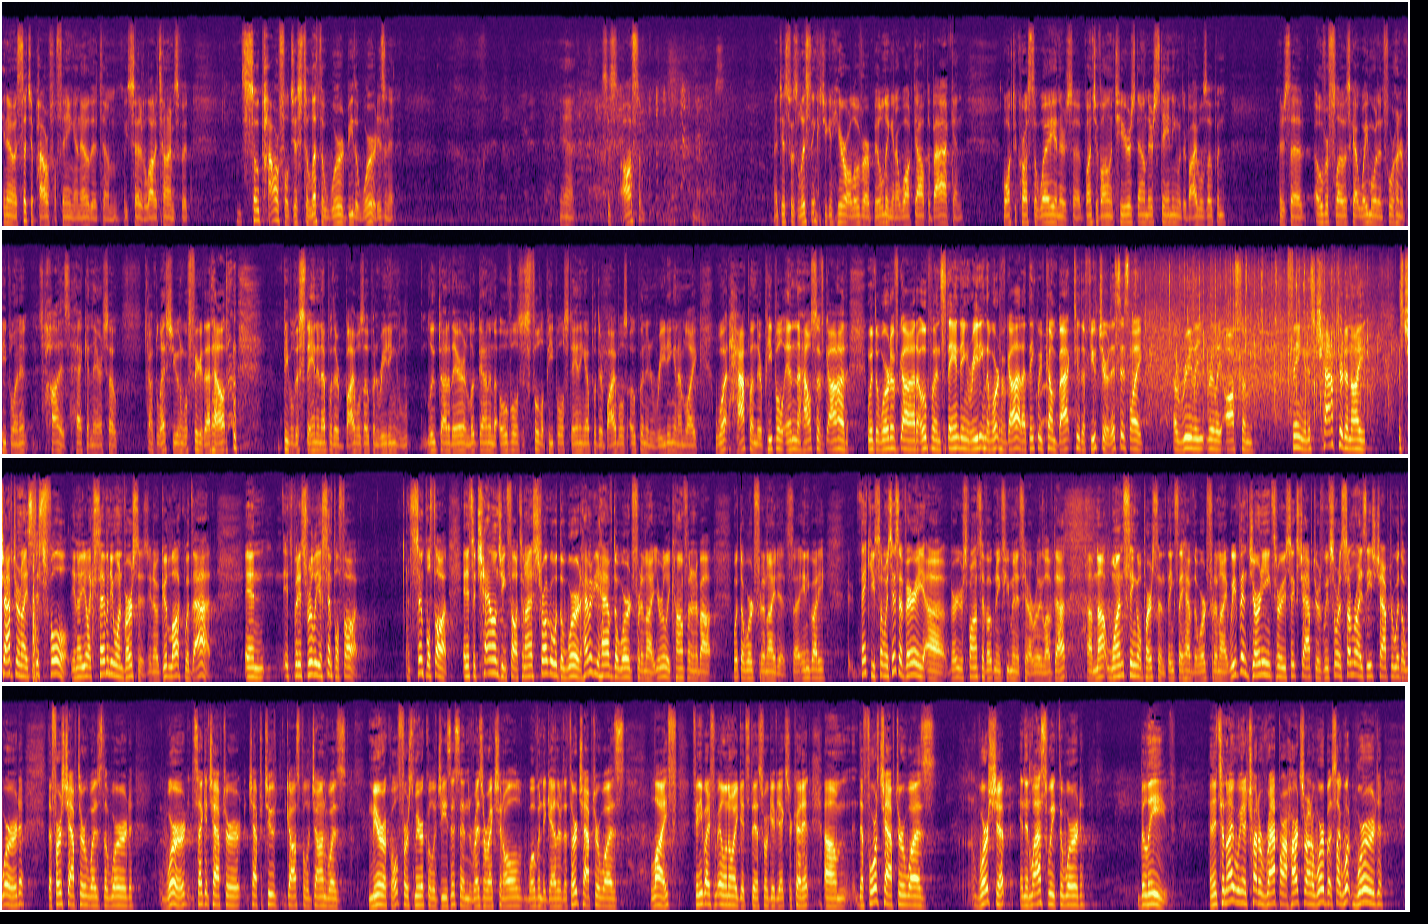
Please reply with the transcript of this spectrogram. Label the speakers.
Speaker 1: You know, it's such a powerful thing. I know that um, we've said it a lot of times, but so powerful just to let the word be the word, isn't it? Yeah, this is awesome. I just was listening because you can hear all over our building, and I walked out the back and walked across the way, and there's a bunch of volunteers down there standing with their Bibles open. There's a overflow. It's got way more than 400 people in it. It's hot as heck in there. So God bless you, and we'll figure that out. people just standing up with their Bibles open, reading, looped out of there and looked down in the ovals, It's full of people standing up with their Bibles open and reading. And I'm like, what happened? There are people in the house of God with the Word of God open, standing, reading the Word of God. I think we've come back to the future. This is like a really, really awesome thing. And this chapter tonight, this chapter tonight is just full. You know, you're like 71 verses. You know, good luck with that. And it's, but it's really a simple thought. A simple thought, and it's a challenging thought tonight. I struggle with the word. How many of you have the word for tonight? You're really confident about what the word for tonight is. Uh, anybody? Thank you so much. This is a very, uh, very responsive opening few minutes here. I really love that. Um, not one single person thinks they have the word for tonight. We've been journeying through six chapters. We've sort of summarized each chapter with a word. The first chapter was the word word. The second chapter, chapter two, Gospel of John, was miracle, first miracle of Jesus and resurrection all woven together. The third chapter was life. If anybody from Illinois gets this, we'll give you extra credit. Um, the fourth chapter was worship, and then last week the word believe. And then tonight we're going to try to wrap our hearts around a word, but it's like, what word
